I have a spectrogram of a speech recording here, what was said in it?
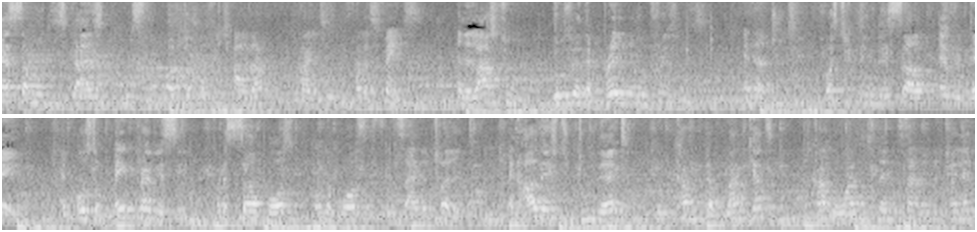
As some of these guys who sleep on top of each other fighting for the space. And the last two, those were the brand new prisoners. And their duty was to clean their cell every day. And also make privacy for the cell boss when the boss is inside the toilet. And how they used to do that, they would come with a blanket, cover one stand inside of the toilet,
